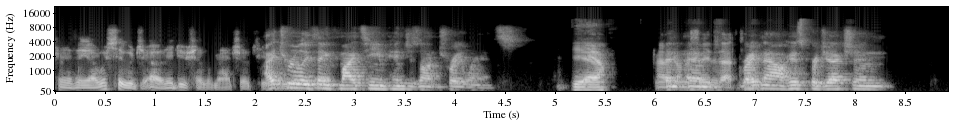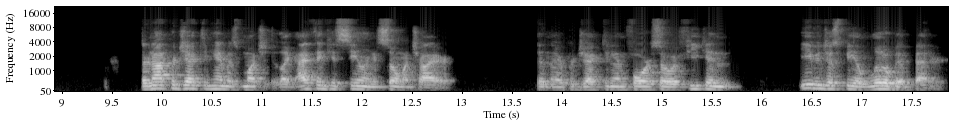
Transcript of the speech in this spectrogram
trying to think. I wish they would. Oh, they do show the matchups. here. I truly think my team hinges on Trey Lance. Yeah. I was And, gonna and that. right now, his projection, they're not projecting him as much. Like I think his ceiling is so much higher than they're projecting him for. So if he can even just be a little bit better,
